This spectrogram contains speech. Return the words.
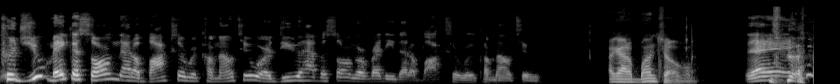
Could you make a song that a boxer would come out to, or do you have a song already that a boxer would come out to? I got a bunch of them. Hey,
